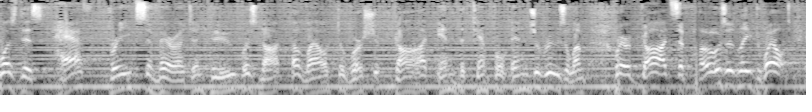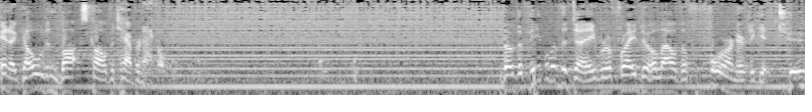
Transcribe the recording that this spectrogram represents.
was this half breed Samaritan who was not allowed to worship God in the temple in Jerusalem, where God supposedly dwelt in a golden box called the tabernacle. Though the people of the day were afraid to allow the foreigner to get too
